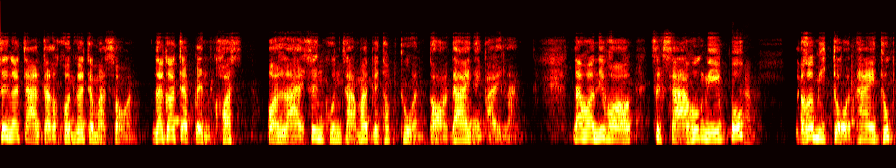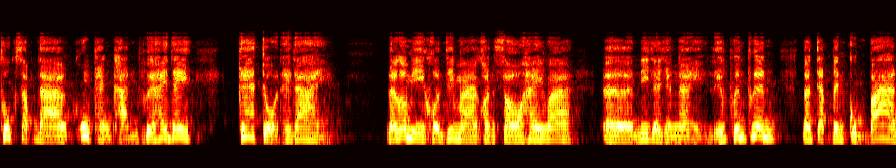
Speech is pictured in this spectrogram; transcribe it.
ซึ่งอาจารย์แต่ละคนก็จะมาสอน แล้วก็จะเป็นคอร์สออนไลน์ ซึ่งคุณสามารถไปทบทวนต่อได้ในภายหลัง แล้ววันนี้พอศึกษาพวกนี้ปุ๊บเราก็มีโจทย์ให้ทุก ๆ สัปดาห์ต้องแข่งขันเพื่อให้ได้แก้โจทย์ให้ได้ แล้วก็มีคนที่มา consult ให้ว่าเออนี่จะยังไง หรือเพื่อนๆเราจัดเป็นกลุ่มบ้าน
